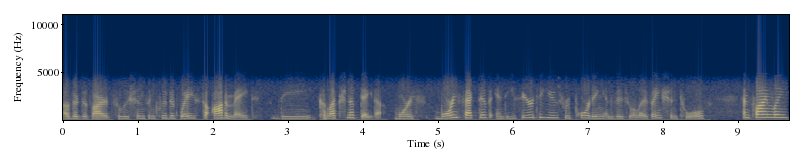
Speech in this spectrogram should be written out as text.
Other desired solutions included ways to automate the collection of data, more, more effective and easier to use reporting and visualization tools, and finally,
